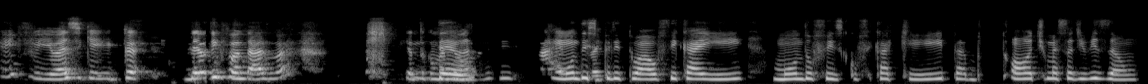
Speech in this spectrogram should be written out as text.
Enfim, eu acho que c- deu de fantasma. Eu tô começando a O mundo espiritual fica aí, o mundo físico fica aqui, tá ótima essa divisão.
